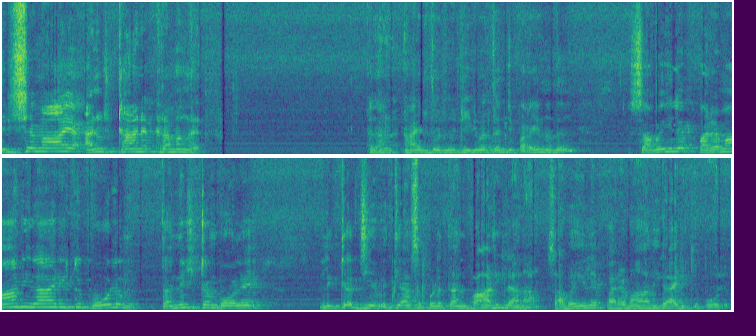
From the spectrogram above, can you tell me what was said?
ദൃശ്യമായ അനുഷ്ഠാന ക്രമങ്ങൾ. അതാണ് ആയിരത്തി ഒരുന്നൂറ്റി ഇരുപത്തഞ്ച് പറയുന്നത് സഭയിലെ പരമാധികാരിക്ക് പോലും തന്നിഷ്ടം പോലെ ലിറ്റർജിയെ വ്യത്യാസപ്പെടുത്താൻ പാടില്ല എന്നാണ്. സഭയിലെ പരമാധികാരിക്ക് പോലും.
